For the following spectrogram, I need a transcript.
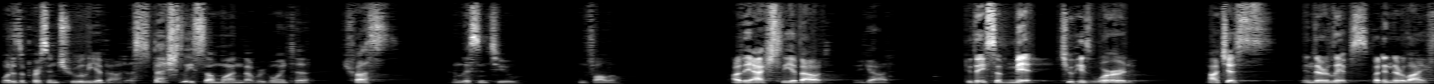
What is a person truly about? Especially someone that we're going to trust and listen to and follow. Are they actually about God? Do they submit to His word, not just in their lips, but in their life?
